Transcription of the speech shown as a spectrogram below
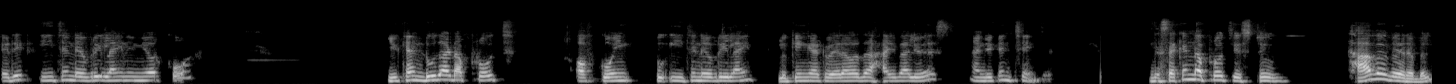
edit each and every line in your code? You can do that approach of going to each and every line, looking at wherever the high value is, and you can change it. The second approach is to have a variable.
